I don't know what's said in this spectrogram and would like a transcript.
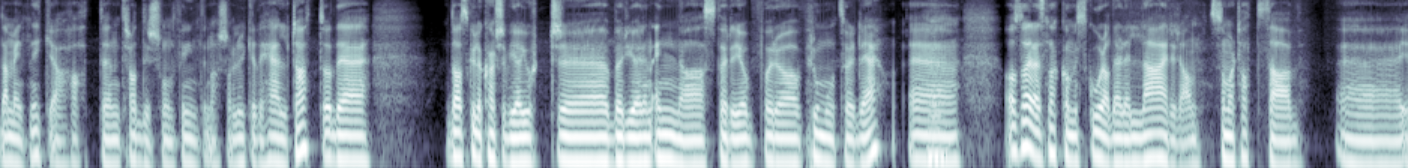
de enten ikke har hatt en tradisjon for internasjonal uke i det hele tatt. og det, Da skulle kanskje vi ha gjort, eh, bør gjøre en enda større jobb for å promotere det. Eh, Og så har jeg snakka med skoler der det er lærerne som har tatt seg av eh,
